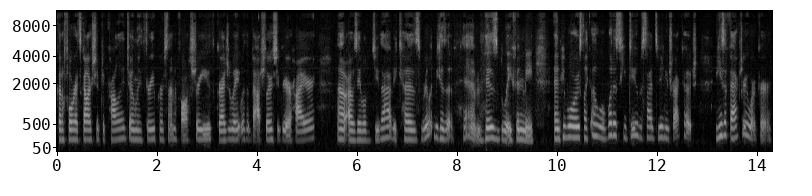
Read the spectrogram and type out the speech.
got a full ride scholarship to college. Only 3% of foster youth graduate with a bachelor's degree or higher. Uh, I was able to do that because, really, because of him, his belief in me. And people were always like, oh, well, what does he do besides being a track coach? He's a factory worker.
